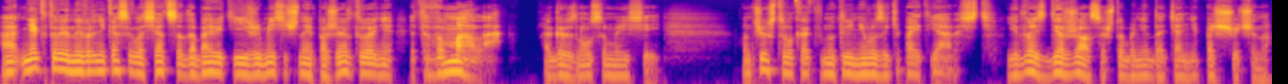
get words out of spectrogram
А некоторые наверняка согласятся добавить ежемесячное пожертвование. — Этого мало, — огрызнулся Моисей. Он чувствовал, как внутри него закипает ярость. Едва сдержался, чтобы не дать Анне пощечину.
